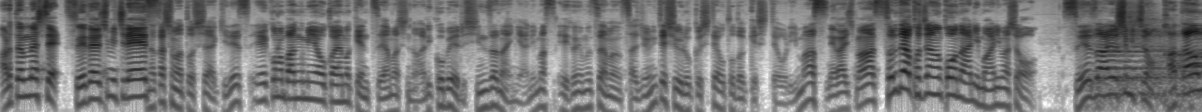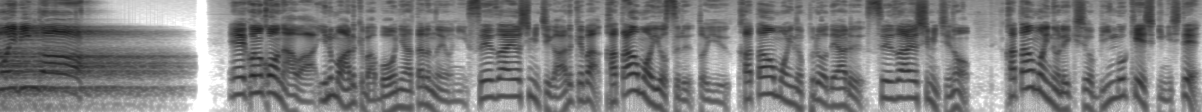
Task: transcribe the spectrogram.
改めまして末田義道です。中島俊明です、えーこの番組は岡山県津山市のアリコベール新座内にあります。FM 津山のスタジオにて収録してお届けしております。お願いします。それではこちらのコーナーに参りましょう。末澤義道の片思いビンゴ。えーこのコーナーは犬も歩けば棒に当たるのように末澤義道が歩けば片思いをするという片思いのプロである末澤義道の片思いの歴史をビンゴ形式にして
